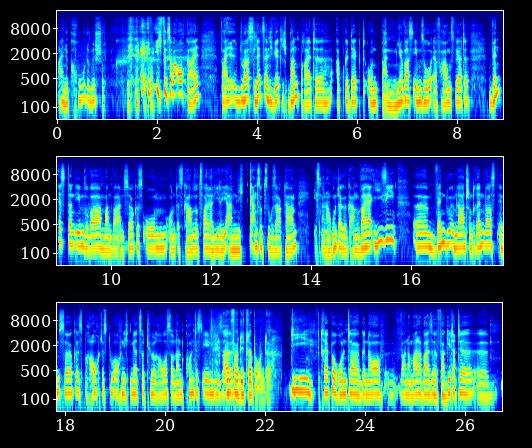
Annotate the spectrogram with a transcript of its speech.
Eine krude Mischung. ich find's aber auch geil, weil du hast letztendlich wirklich Bandbreite abgedeckt und bei mir war es eben so, Erfahrungswerte, wenn es dann eben so war, man war im Circus oben und es kamen so zwei, drei Lieder, die einem nicht ganz so zugesagt haben, ist man dann runtergegangen. War ja easy, äh, wenn du im Laden schon drin warst, im Circus, brauchtest du auch nicht mehr zur Tür raus, sondern konntest eben diese... Einfach die Treppe runter die Treppe runter, genau, war normalerweise vergitterte äh,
